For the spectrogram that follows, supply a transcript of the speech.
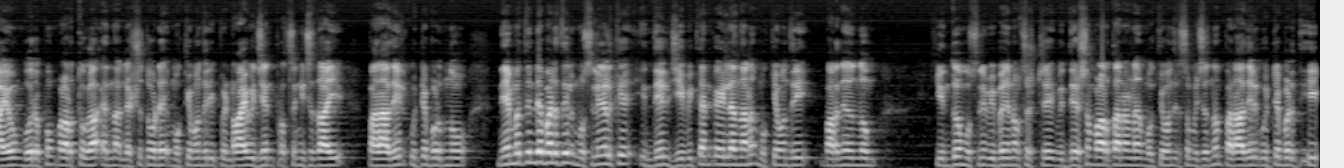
ഭയവും വെറുപ്പും വളർത്തുക എന്ന ലക്ഷ്യത്തോടെ മുഖ്യമന്ത്രി പിണറായി വിജയൻ പ്രസംഗിച്ചതായി പരാതിയിൽ കുറ്റപ്പെടുന്നു. നിയമത്തിന്റെ ബലത്തിൽ മുസ്ലിങ്ങൾക്ക് ഇന്ത്യയിൽ ജീവിക്കാൻ കഴിയില്ലെന്നാണ് മുഖ്യമന്ത്രി പറഞ്ഞതെന്നും ഹിന്ദു മുസ്ലിം വിഭജനം സൃഷ്ടിച്ച് വിദ്വേഷം വളർത്താനാണ് മുഖ്യമന്ത്രി ശ്രമിച്ചതെന്നും പരാതിയിൽ കുറ്റപ്പെടുത്തി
